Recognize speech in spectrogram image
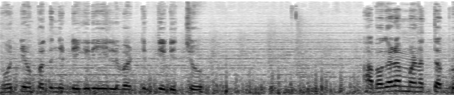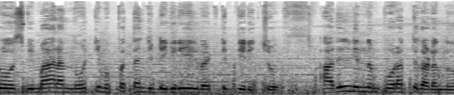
നൂറ്റി മുപ്പത്തഞ്ച് ഡിഗ്രിയിൽ വെട്ടിത്തിരിച്ചു. അപകടം മണത്ത ബ്രൂസ് വിമാനം നൂറ്റി മുപ്പത്തഞ്ച് ഡിഗ്രിയിൽ വെട്ടിത്തിരിച്ചു. അതിൽ നിന്നും പുറത്തു കടന്നു.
